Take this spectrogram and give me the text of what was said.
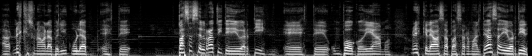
A ver, no es que es una mala película, este... Pasas el rato y te divertís este, un poco, digamos. No es que la vas a pasar mal, te vas a divertir.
